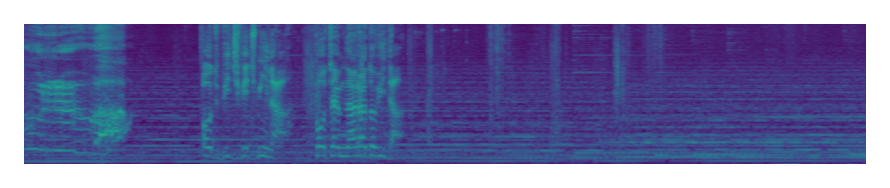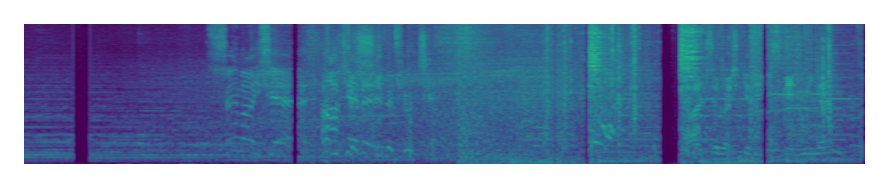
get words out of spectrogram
Kurwa! Odbić Wiedźmina, potem na Radowida. Trzymaj się! Idziemy! Walczyłeś kiedyś z Wiedźminem?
